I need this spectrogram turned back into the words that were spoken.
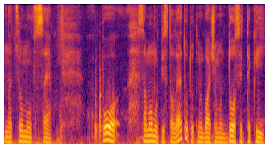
на цьому все. По самому пістолету тут ми бачимо досить такий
